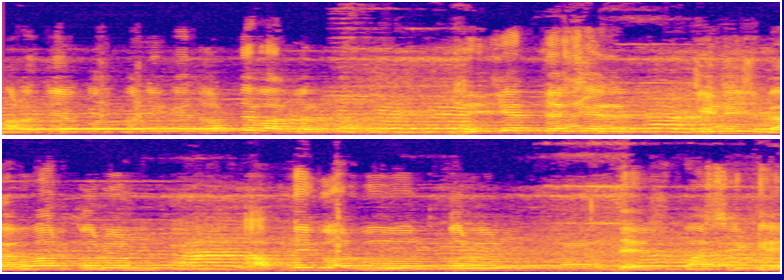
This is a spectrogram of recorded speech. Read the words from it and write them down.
ভারতীয় কোম্পানিকে ধরতে পারবেন নিজের দেশের জিনিস ব্যবহার করুন, আপনি গর্ববোধ করুন। দেশবাসীকে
